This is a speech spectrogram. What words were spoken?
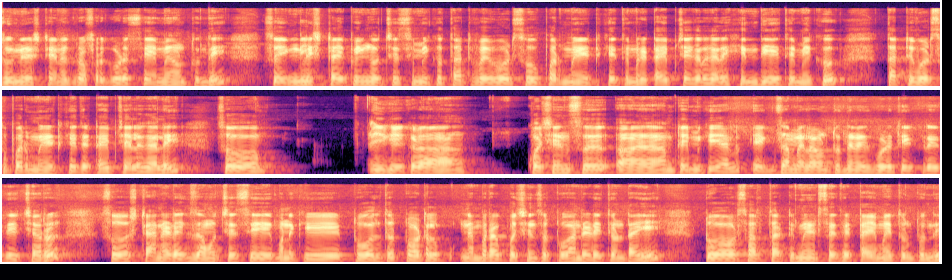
junior stenographer కూడా సేమే ఉంటుంది. సో ఇంగ్లీష్ టైపింగ్ వచ్చేసి మీకు థర్టీ ఫైవ్ వర్డ్స్ పర్ మినిట్కి అయితే మీరు టైప్ చేయగలగాలి. హిందీ అయితే మీకు థర్టీ వర్డ్స్ పర్ మినిట్కి అయితే టైప్ చేయగలగాలి. సో ఇక ఇక్కడ క్వశ్చన్స్ అంటే మీకు ఎగ్జామ్ ఎలా ఉంటుంది అనేది కూడా ఇక్కడైతే ఇచ్చారు సో స్టాండర్డ్ ఎగ్జామ్ వచ్చేసి మనకి twelfth total number of questions two hundred అయితే ఉంటాయి. Two hours of thirty minutes అయితే టైం అయితే ఉంటుంది.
